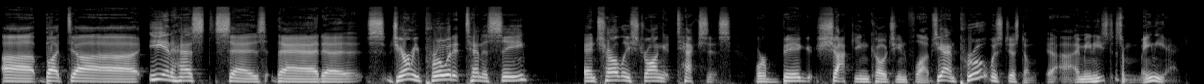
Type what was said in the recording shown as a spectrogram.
Uh, but uh, Ian Hest says that uh, Jeremy Pruitt at Tennessee and Charlie Strong at Texas were big, shocking coaching flops. Yeah, and Pruitt was just a, I mean, he's just a maniac.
